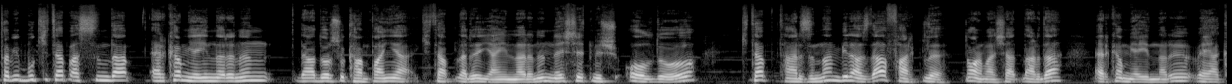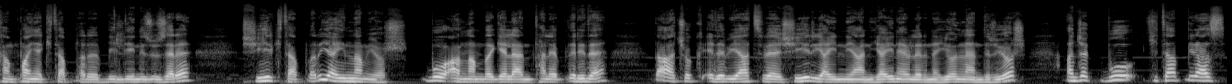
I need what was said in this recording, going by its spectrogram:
Tabi bu kitap aslında Erkam yayınlarının daha doğrusu kampanya kitapları yayınlarının neşretmiş olduğu kitap tarzından biraz daha farklı. Normal şartlarda Erkam yayınları veya kampanya kitapları bildiğiniz üzere şiir kitapları yayınlamıyor. Bu anlamda gelen talepleri de daha çok edebiyat ve şiir yayınlayan yayın evlerine yönlendiriyor. Ancak bu kitap biraz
